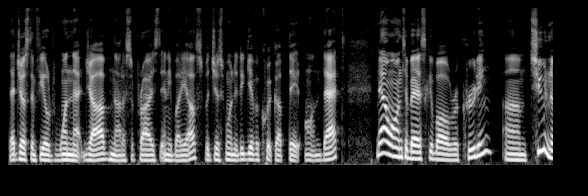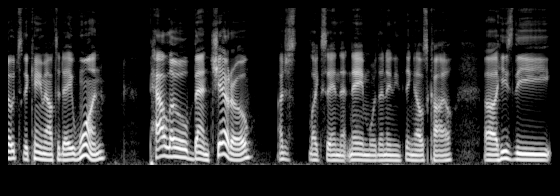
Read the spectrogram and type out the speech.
that Justin Fields won that job. Not a surprise to anybody else, but just wanted to give a quick update on that. Now, on to basketball recruiting. Um, two notes that came out today. One, Paolo Banchero. I just like saying that name more than anything else, Kyle. Uh, he's the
